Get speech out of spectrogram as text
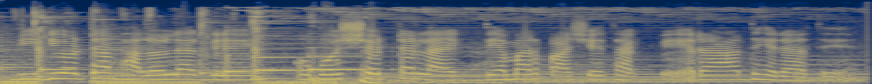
ভিডিওটা ভালো লাগলে অবশ্যই একটা লাইক দিয়ে আমার পাশে থাকবে। রাধে রাধে।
